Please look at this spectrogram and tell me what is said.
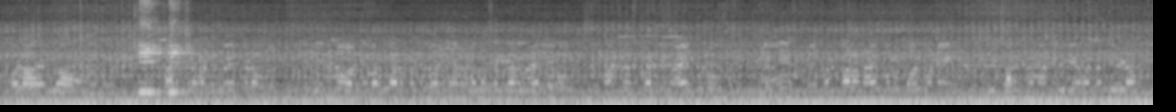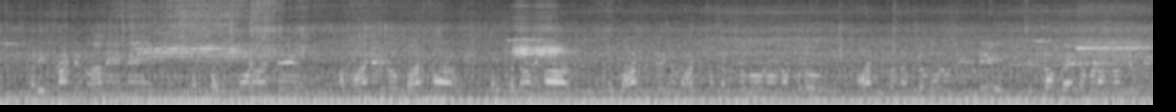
ఇవాళ యొక్క కార్యక్రమాన్ని నిర్వహించడం దీనిలో అన్ని వర్గాల ప్రజలు అన్ని అనుబంధ సంఘాల నాయకులు కాంగ్రెస్ పార్టీ నాయకులు అన్ని వర్గాల నాయకులు పాల్గొని ఈ కార్యక్రమాన్ని విజయవంతం చేయడం మరి ఇట్లాంటి మానేయుని మరి కలుపుకోవడం అంటే ఆ మానేయుడు భారత మరి ప్రధానిగా మరి భారతదేశం ఆర్థిక సంక్షోభంలో ఉన్నప్పుడు ఆర్థిక సంక్షోభం నుండి ఎట్లా బయటపడాలని చెప్పి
